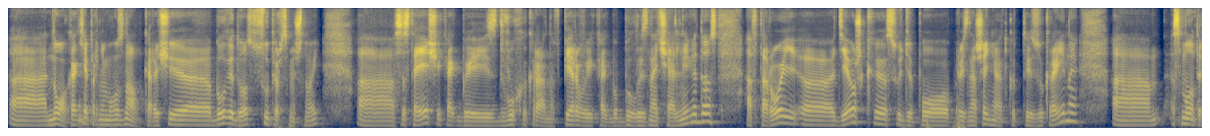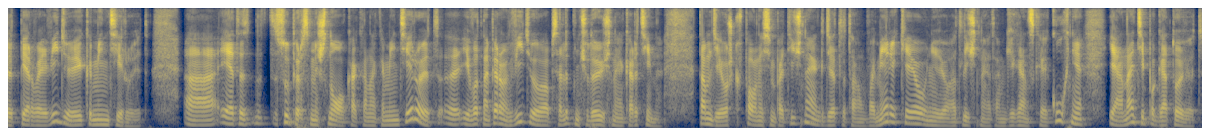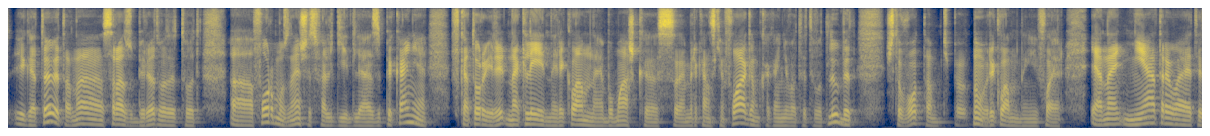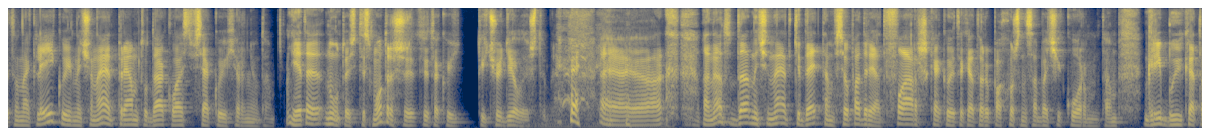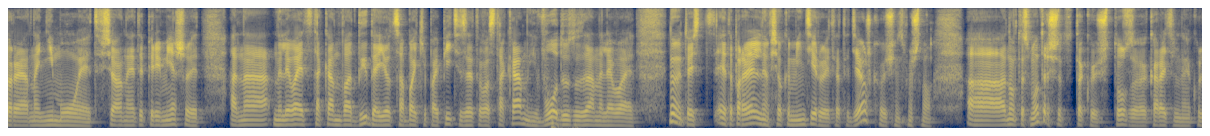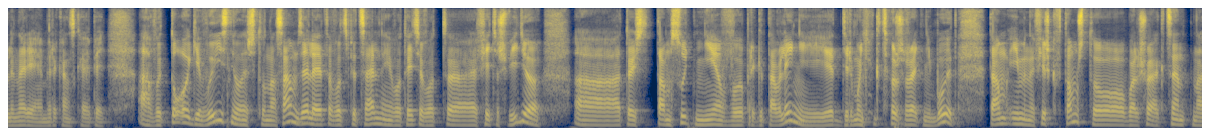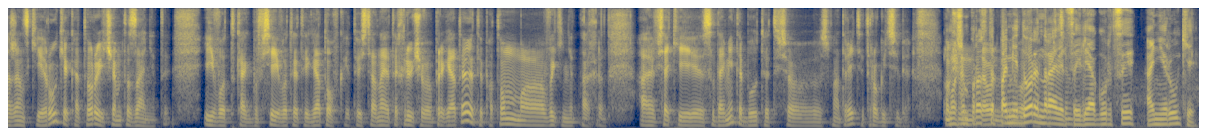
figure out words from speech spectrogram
А, но, как я про него узнал? Короче, был видос супер смешной, а, состоящий как бы из двух экранов. Первый как бы был изначальный видос, а второй э, девушка, судя по произношению откуда-то из Украины, а, смотрит первое видео и комментирует. И это супер смешно, как она комментирует. И вот на первом видео абсолютно чудовищная картина. Там девушка вполне симпатичная, где-то там в Америке, у нее отличная там гигантская кухня, и она типа готовит. И готовит она сразу берет вот эту вот а, форму, знаешь, из фольги для запекания, в которой наклеена рекламная бумажка с американским флагом, как они вот это вот любят, что вот там типа, ну, рекламный флаер. И она не отрывает эту наклейку и начинает прям туда класть всякую херню там. И это, ну, то есть ты смотришь, и ты такой, ты что делаешь ты, блин? Э, Она туда начинает кидать там все подряд. Фарш какой-то, который похож на собачий корм, там грибы, которые она не моет, все она это перемешивает. Она наливает стакан воды, дает собаке попить из этого стакана и воду туда наливает. Ну, то есть это параллельно все комментирует эта девушка, очень смешно. А, ну, ты смотришь, это такой, что за карательная кулинария американская опять. А в итоге выяснилось, что на самом деле это вот специальные вот эти вот э, фетиш-видео, а, то есть там суть не в приготовлении, и это дерьмо никто жрать не будет. Там именно фишка в том, что большой акцент на женские руки, которые чем-то заняты. И вот как бы всей вот этой готовкой. То есть она это хрючево приготовит и потом э, выкинет нахрен. А всякие садомиты будут это все смотреть и трогать себя. В общем, Можем просто помидоры нравятся или огурцы, а не руки.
